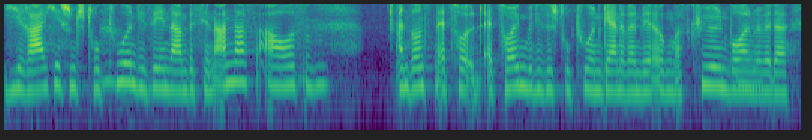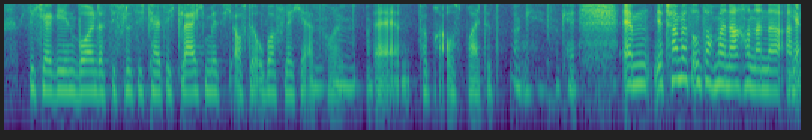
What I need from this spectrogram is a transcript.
hierarchischen Strukturen, die sehen da ein bisschen anders aus. Mhm. Ansonsten erzeugen wir diese Strukturen gerne, wenn wir irgendwas kühlen wollen, mhm. wenn wir da sicher gehen wollen, dass die Flüssigkeit sich gleichmäßig auf der Oberfläche erzeugt, mhm. okay. äh, ausbreitet. So. Okay, okay. Okay. Ähm, jetzt schauen wir es uns auch mal nacheinander an. Ja.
